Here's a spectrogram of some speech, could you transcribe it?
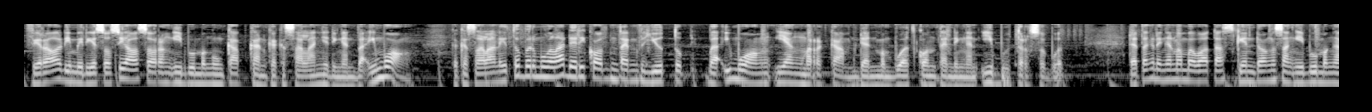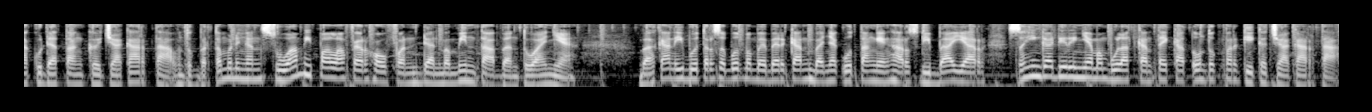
Viral di media sosial seorang ibu mengungkapkan kekesalannya dengan Baim Wong. Kekesalan itu bermula dari konten YouTube Baim Wong yang merekam dan membuat konten dengan ibu tersebut. Datang dengan membawa tas gendong, sang ibu mengaku datang ke Jakarta untuk bertemu dengan suami Paula Verhoeven dan meminta bantuannya. Bahkan ibu tersebut membeberkan banyak utang yang harus dibayar sehingga dirinya membulatkan tekad untuk pergi ke Jakarta.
